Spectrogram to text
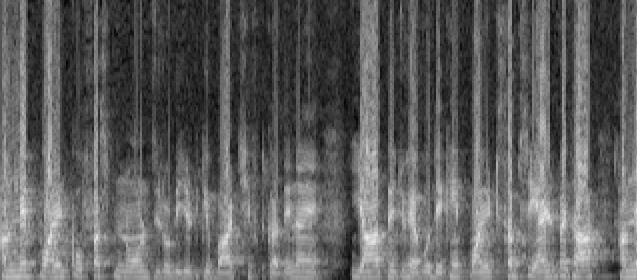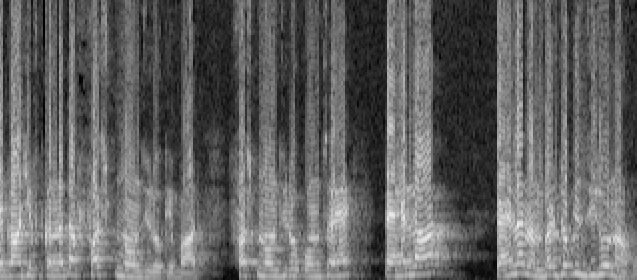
हमने पॉइंट को फ़र्स्ट नॉन ज़ीरो डिजिट के बाद शिफ्ट कर देना है। यहाँ पे जो है वो देखें पॉइंट सबसे एंड पे था। हमने कहा शिफ्ट करना था? फ़र्स्ट नॉन ज़ीरो के बाद। फ़र्स्ट नॉन ज़ीरो कौन सा है? पहला पहला नंबर जो कि ज़ीरो ना हो।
